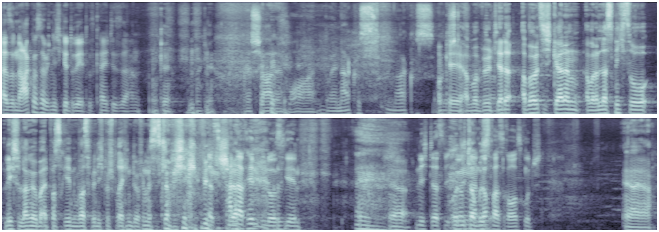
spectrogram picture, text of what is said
Also Narcos habe ich nicht gedreht, das kann ich dir sagen. Okay, okay. ja, schade, boah, bei Narcos, Narcos. Äh, okay, aber wild. Ja, da, aber hört sich gerne an, aber dann lass nicht so, nicht so lange über etwas reden, was wir nicht besprechen dürfen. Das ist, glaube ich, irgendwie Das kann nach hinten losgehen. ja. Nicht, dass irgendwann glaub, noch was rausrutscht. Ja, ja.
